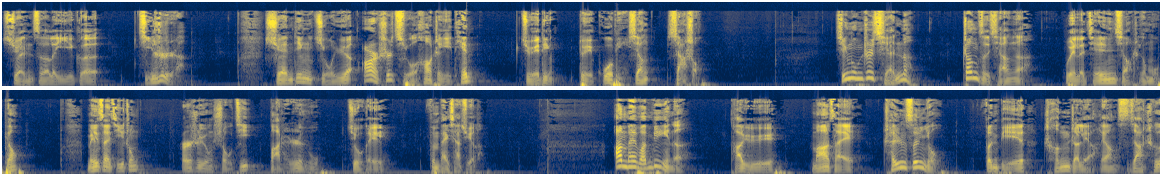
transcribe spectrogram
选择了一个吉日啊。选定九月二十九号这一天，决定对郭炳湘下手。行动之前呢，张子强啊，为了减小这个目标，没再集中，而是用手机把这任务就给分派下去了。安排完毕呢，他与马仔陈森友分别乘着两辆私家车，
